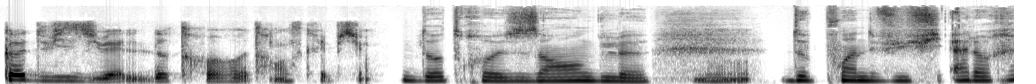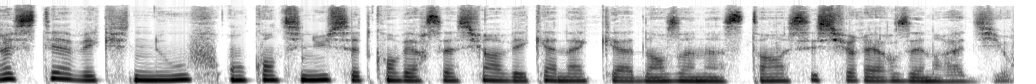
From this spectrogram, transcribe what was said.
codes visuels, d'autres retranscriptions. D'autres angles mm. de point de vue. Alors restez avec nous, on continue cette conversation avec Anaka dans un instant, c'est sur RZN Radio.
